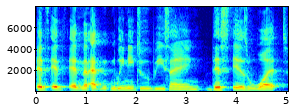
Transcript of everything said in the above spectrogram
it's it and, and we need to be saying this is what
